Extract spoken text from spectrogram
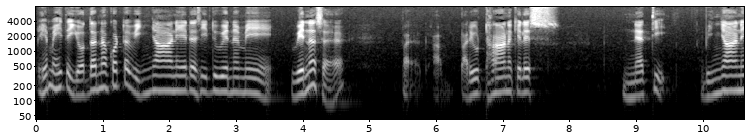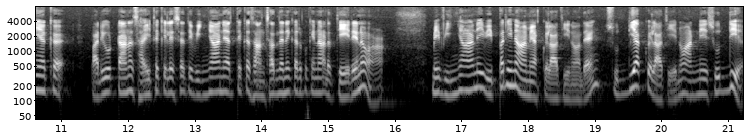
එහෙම හිත යොදනකොට විඥාණයට සිදුවෙන මේ වෙනස පරිඋත්ථාන කෙලස් නැති විඥානයක පරිඋත් ทาน සහිත කෙලෙස් ඇති විඥානයත් එක්ක සංසන්දනය කරපු කෙනාට තේරෙනවා මේ විඥානේ විපරිණාමයක් වෙලා තියෙනවා දැන් සුද්ධියක් වෙලා තියෙනවා අන්නේ සුද්ධිය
